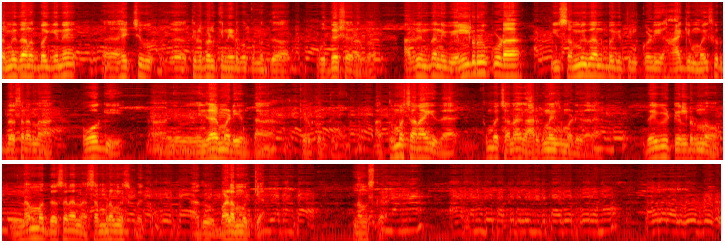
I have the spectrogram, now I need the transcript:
ಸಂವಿಧಾನದ ಬಗ್ಗೆನೇ ಹೆಚ್ಚು ತಿಳುವಳಿಕೆ ನೀಡಬೇಕು ಅನ್ನೋದು ಉದ್ದೇಶ ಇರೋದು. ಅದರಿಂದ ನೀವು ಎಲ್ಲರೂ ಕೂಡ ಈ ಸಂವಿಧಾನದ ಬಗ್ಗೆ ತಿಳ್ಕೊಳ್ಳಿ, ಹಾಗೆ ಮೈಸೂರು ದಸರಾನ ಹೋಗಿ ನೀವು ಎಂಜಾಯ್ ಮಾಡಿ ಅಂತ ಕೇಳ್ಕೊತೀನಿ ಅದು ತುಂಬ ಚೆನ್ನಾಗಿದೆ, ತುಂಬ ಚೆನ್ನಾಗಿ ಆರ್ಗನೈಸ್ ಮಾಡಿದ್ದಾರೆ. ದಯವಿಟ್ಟು ಎಲ್ಲರೂ ನಮ್ಮ ದಸರಾನ ಸಂಭ್ರಮಿಸಬೇಕು. ಅದು ಭಾಳ ಮುಖ್ಯ. ನಮಸ್ಕಾರ. ఆ సమితి పక్కకి వెళ్ళి నడిపారు పూర్వము పౌలరాలు వేసుకోడు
